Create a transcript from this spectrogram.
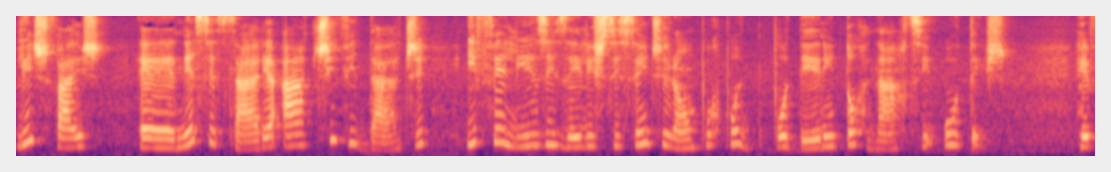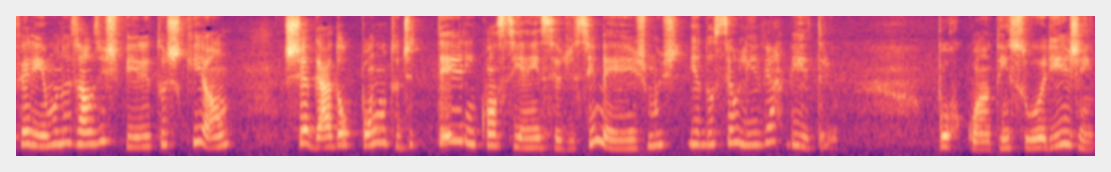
lhes faz é, necessária a atividade e felizes eles se sentirão por poderem tornar-se úteis. Referimos-nos aos espíritos que hão chegado ao ponto de terem consciência de si mesmos e do seu livre-arbítrio. Porquanto, em sua origem,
